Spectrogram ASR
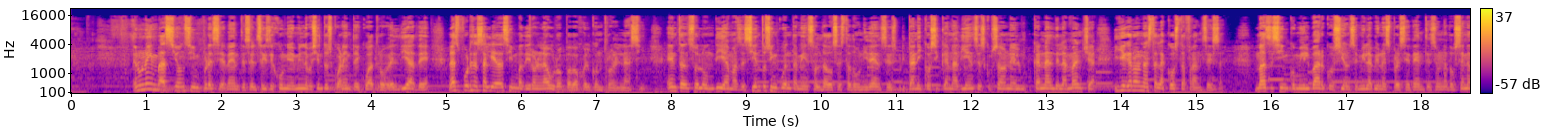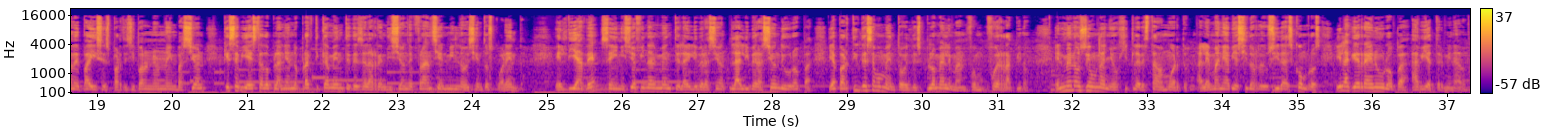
En una invasión sin precedentes, el 6 de junio de 1944, el día de, las fuerzas aliadas invadieron la Europa bajo el control nazi. En tan solo un día, más de 150.000 soldados estadounidenses, británicos y canadienses cruzaron el Canal de la Mancha y llegaron hasta la costa francesa. Más de 5.000 barcos y 11.000 aviones precedentes de una docena de países participaron en una invasión que se había estado planeando prácticamente desde la rendición de Francia en 1940. El día de se inició finalmente la liberación, la liberación de Europa y a partir de ese momento el desplome alemán fue fue, rápido. En menos de un año Hitler estaba muerto, Alemania había sido reducida a escombros y la guerra en Europa había terminado.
